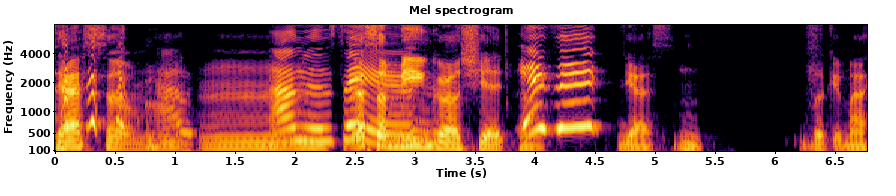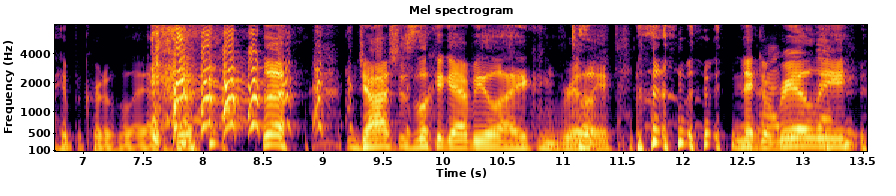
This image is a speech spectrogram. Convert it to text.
That's some. I- mm, I'm just saying. That's some mean girl shit. is it? Yes. Mm. Look at my hypocritical ass. Josh is looking at me like, really? Nigga, really?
